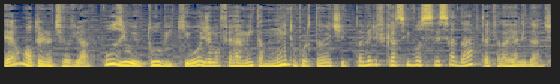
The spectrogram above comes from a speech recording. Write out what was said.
é uma alternativa viável. Use o YouTube, que hoje é uma ferramenta muito importante para verificar se você se adapta àquela realidade.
